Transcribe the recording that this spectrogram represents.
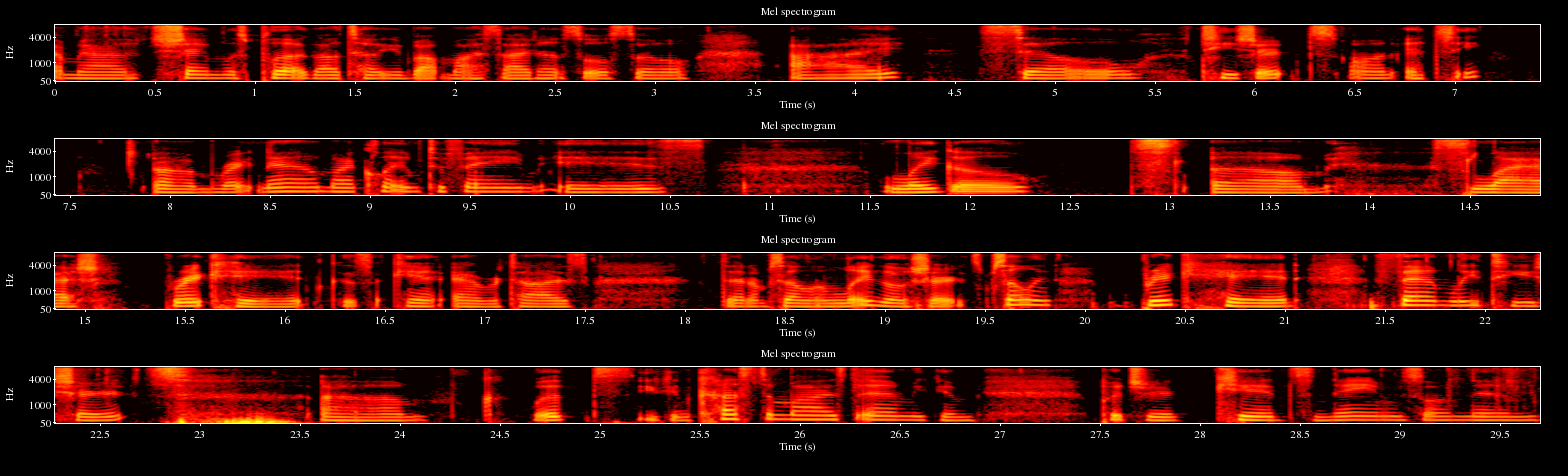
I mean, a shameless plug. I'll tell you about my side hustle. So I sell T-shirts on Etsy. Um, right now, my claim to fame is Lego um, slash Brickhead because I can't advertise that I'm selling Lego shirts. I'm selling Brickhead family T-shirts. Um, with you can customize them. You can put your kids' names on them,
